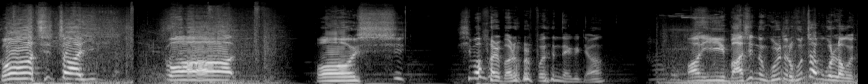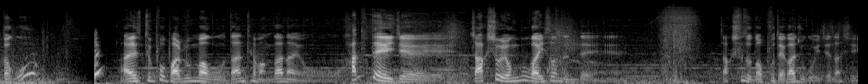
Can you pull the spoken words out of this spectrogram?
와 진짜 이... 와... 와씨 심한 말 말해볼 뻔했네 그냥 아니 이 맛있는 골드를 혼자 먹으려고 했다고? 아이스트4 밟은 마고 나한테 망가나요? 한때 이제 짝쇼 연구가 있었는데 짝쇼도 너프 돼가지고 이제 다시.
